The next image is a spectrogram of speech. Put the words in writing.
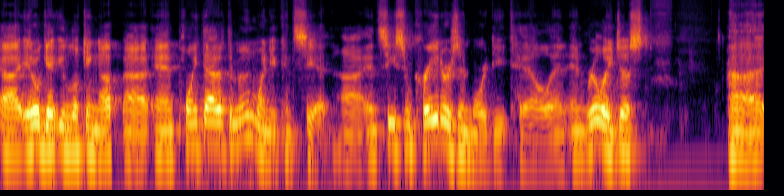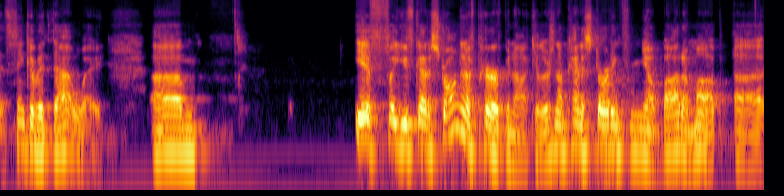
uh, it'll get you looking up uh, and point that at the moon when you can see it uh, and see some craters in more detail and, and really just uh, think of it that way. Um, if you've got a strong enough pair of binoculars, and I'm kind of starting from you know bottom up, uh,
